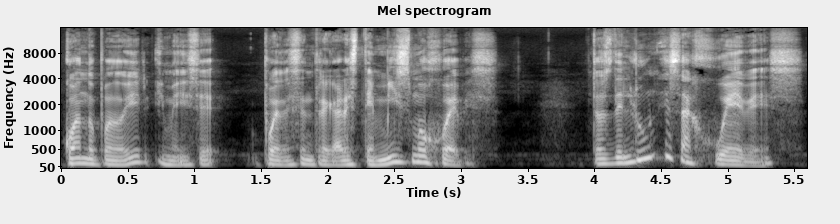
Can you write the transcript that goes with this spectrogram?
¿Cuándo puedo ir? Y me dice, puedes entregar este mismo jueves. Entonces, de lunes a jueves,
